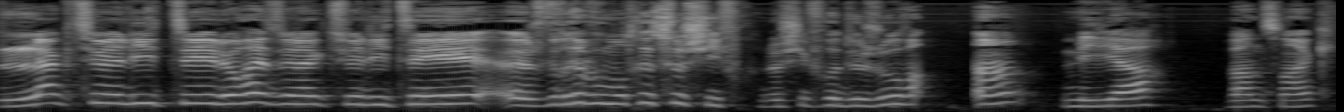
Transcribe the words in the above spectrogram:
L'actualité, le reste de l'actualité, euh, je voudrais vous montrer ce chiffre, le chiffre du jour, 1 milliard 25.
